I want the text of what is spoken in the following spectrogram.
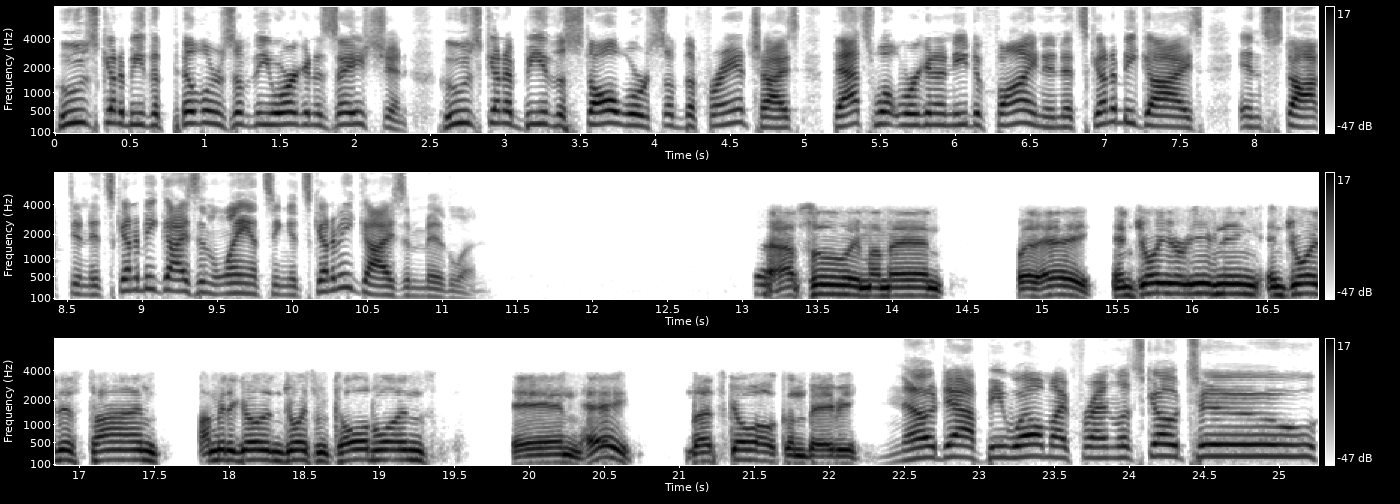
Who's going to be the pillars of the organization? Who's going to be the stalwarts of the franchise? That's what we're going to need to find. And it's going to be guys in Stockton. It's going to be guys in Lansing. It's going to be guys in Midland. Absolutely, my man. But hey, enjoy your evening. Enjoy this time. I'm going to go enjoy some cold ones. And hey, let's go, Oakland, baby. No doubt. Be well, my friend. Let's go to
